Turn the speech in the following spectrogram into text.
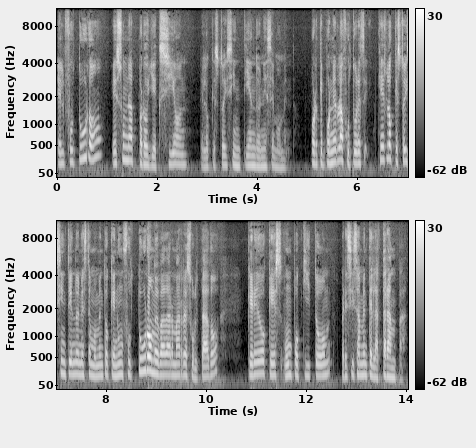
el futuro es una proyección de lo que estoy sintiendo en ese momento. Porque ponerlo a futuro es, ¿qué es lo que estoy sintiendo en este momento que en un futuro me va a dar más resultado? Creo que es un poquito precisamente la trampa.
